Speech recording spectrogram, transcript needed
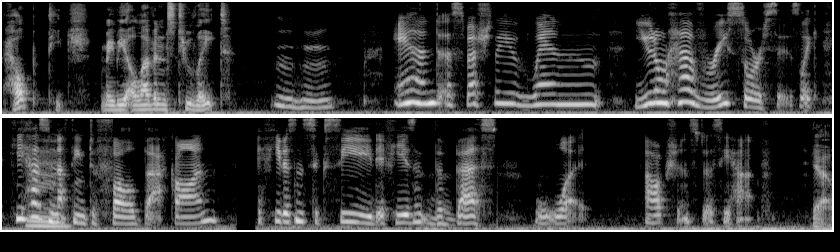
help teach. Maybe 11's too late. Mm-hmm. And especially when you don't have resources. Like, he has nothing to fall back on. If he doesn't succeed, if he isn't the best, what options does he have? Yeah,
